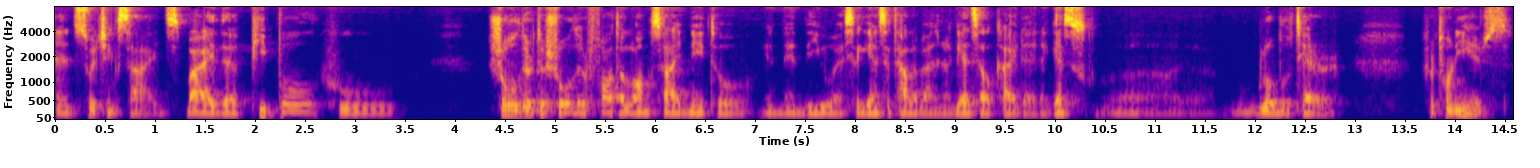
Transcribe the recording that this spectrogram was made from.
and switching sides by the people who shoulder to shoulder fought alongside NATO and, and the US against the Taliban and against Al Qaeda and against uh, global terror for 20 years.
